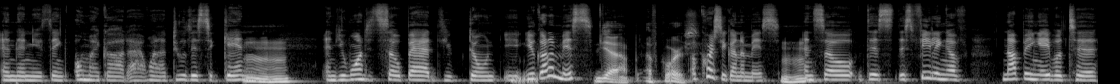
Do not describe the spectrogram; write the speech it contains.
and then you think, oh my God, I want to do this again, Mhm. and you want it so bad, you don't. You, you're gonna miss. Yeah, of course. Of course, you're gonna miss. Mhm. And so this this feeling of not being able to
